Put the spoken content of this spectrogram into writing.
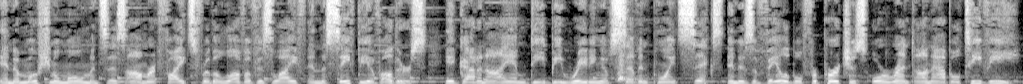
and emotional moments as Amrit fights for the love of his life and the safety of others. It got an IMDb rating of 7.6 and is available for purchase or rent on Apple TV.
